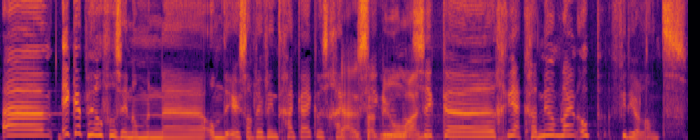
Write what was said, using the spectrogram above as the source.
Ehm, ik heb heel veel zin om, een, eh, om de eerste aflevering te gaan kijken. Dus ga ik Ja, het staat nu online. als Ik, eh, ja, ik ga het nu online op Videoland.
